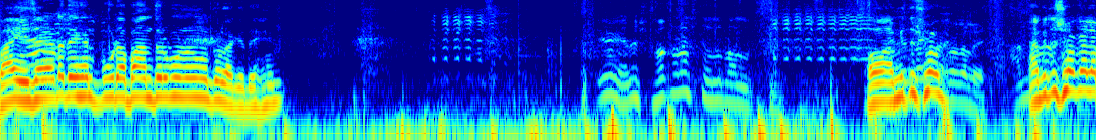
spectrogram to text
ভাই এই জায়গাটা দেখেন পুরা বান্দরবনের মতো লাগে দেখেন। ও আমি তো সব আমি তো সকালে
